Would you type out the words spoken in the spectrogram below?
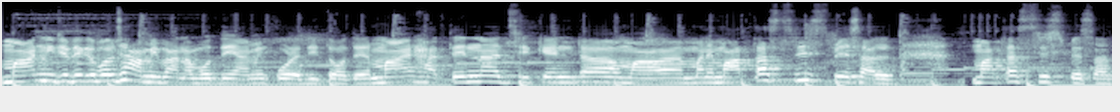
মা নিজে থেকে বলছে, আমি বানাবো, দে, আমি করে দিই তোদের মায়ের হাতের না চিকেনটা মা মানে মাতাশ্রী স্পেশাল মাতাশ্রী স্পেশাল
